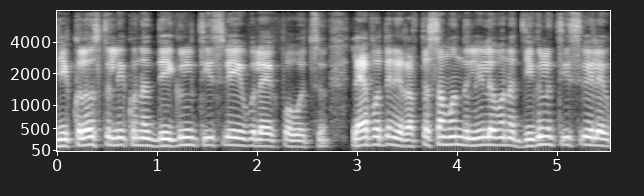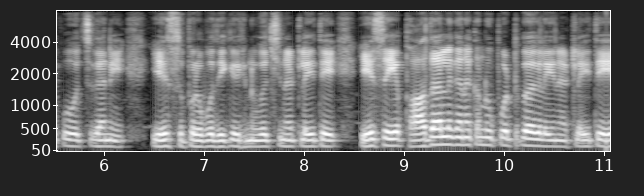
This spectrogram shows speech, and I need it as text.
నీ కులస్తులు నీకున్న దిగులను తీసివేయలేకపోవచ్చు. లేకపోతే నీ రక్త సంబంధం నీలో ఉన్న దిగులను తీసివేయలేకపోవచ్చు. కానీ యేసు ప్రభు దగ్గరికి నువ్వు వచ్చినట్లయితే ఏసయ్య పాదాలను గనక నువ్వు పట్టుకోగలిగినట్లయితే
